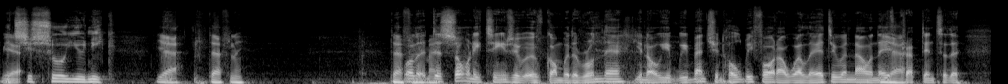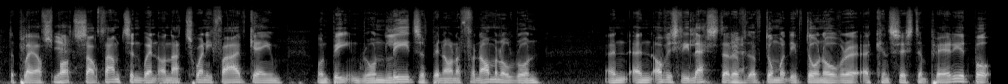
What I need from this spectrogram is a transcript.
Yeah. It's just so unique. Yeah, definitely. Well, mate. there's so many teams who have gone with a run there. You know, we mentioned Hull before, how well they're doing now, and they've Yeah. crept into the, the playoff Yeah. spots. Southampton went on that 25 game unbeaten run. Leeds have been on a phenomenal run. And and obviously Leicester have, Yeah. have done what they've done over a, a consistent period. But,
